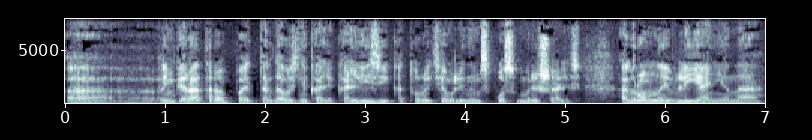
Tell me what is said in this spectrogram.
э, императора, тогда возникали коллизии, которые тем или иным способом решались. Огромное влияние на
